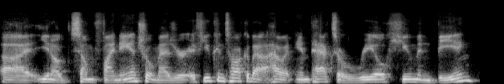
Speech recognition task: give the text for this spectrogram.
uh, you know some financial measure if you can talk about how it impacts a real human being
